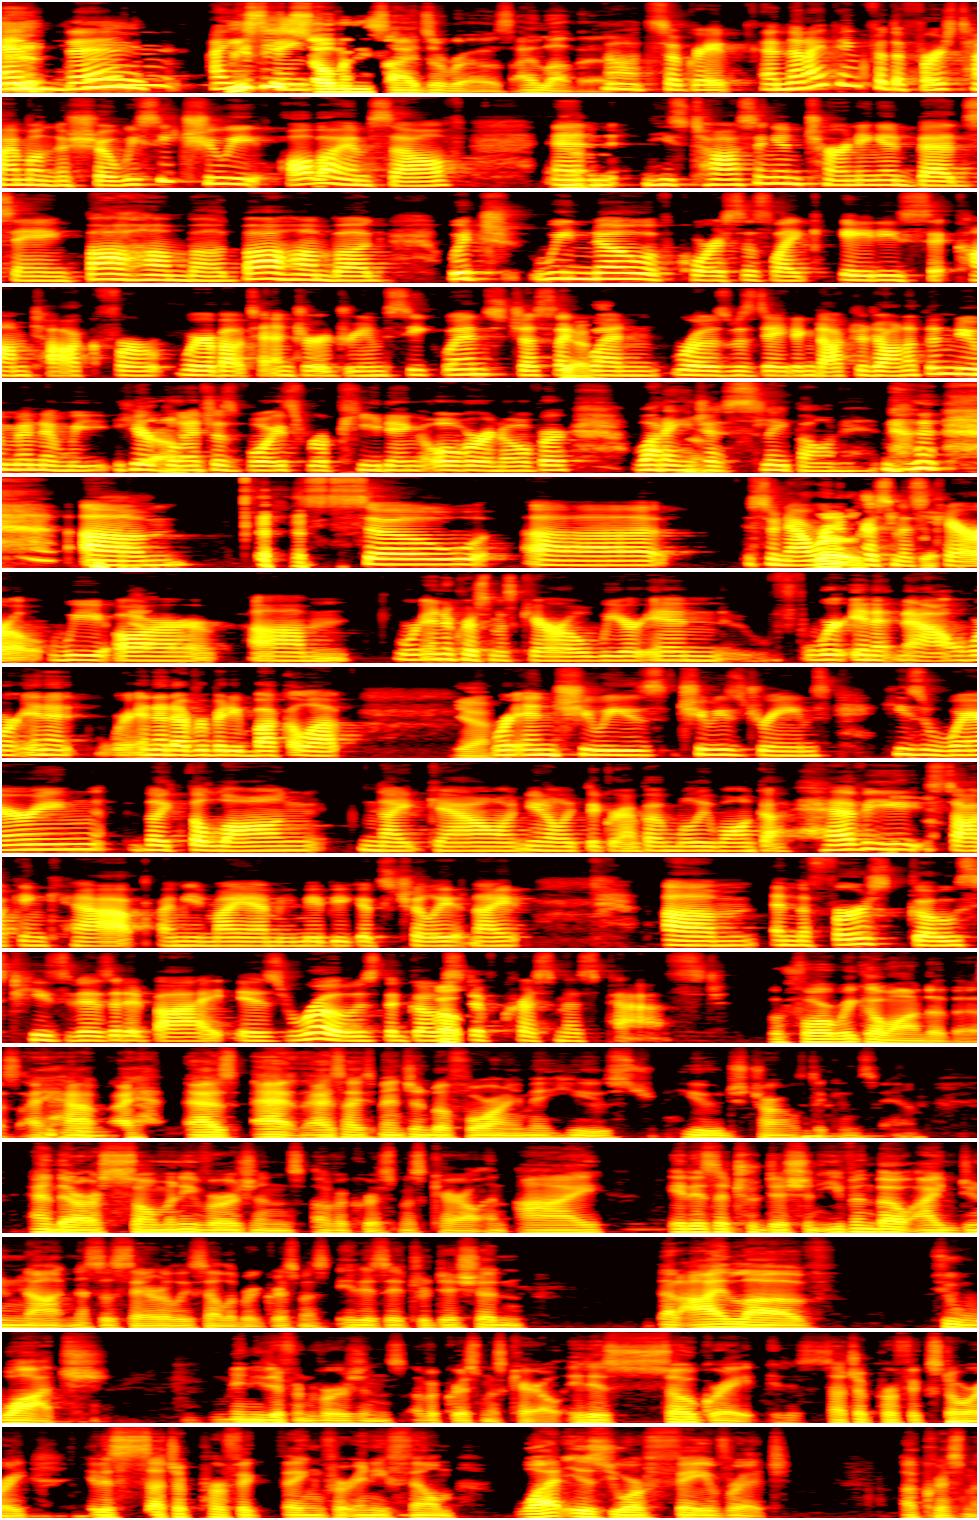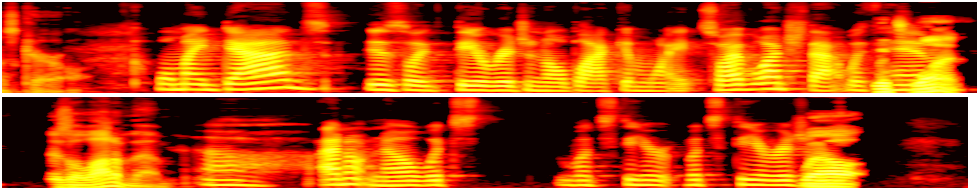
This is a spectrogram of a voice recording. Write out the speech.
then I we see so many sides of Rose. I love it. Oh, it's so great. And then I think for the first time on the show, we see Chuy all by himself Yeah. and he's tossing and turning in bed saying, bah humbug, bah humbug, which we know, of course, is like 80s sitcom talk for we're about to enter a dream sequence, just like Yes. when Rose was dating Dr. Jonathan Newman and we hear Yeah. Blanche's voice repeating over and over, why don't you Yeah. just sleep on it? um, so, uh, so now we're in a Christmas yeah. Carol. We are um we're in a Christmas Carol. We are in we're in it now. We're in it. We're in it. Everybody buckle up. Yeah. We're in Chuy's Chuy's dreams. He's wearing like the long nightgown, you know, like the grandpa and Willy Wonka, heavy stocking cap. I mean, Miami, maybe it gets chilly at night. Um, and the first ghost he's visited by is Rose, the ghost of Christmas past. before we go on to this, I have Mm-hmm. I as, as as I mentioned before, I'm a huge huge Charles Dickens fan. and there are so many versions of a Christmas Carol, and I it is a tradition. Even though I do not necessarily celebrate Christmas, it is a tradition that I love to watch many different versions of a Christmas Carol. It is so great. It is such a perfect story. It is such a perfect thing for any film. What is your favorite A Christmas Carol? Well, my dad's is like the original black and white, so I've watched that with Which him. one? There's a lot of them. Oh, I don't know what's what's the what's the original. Well,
